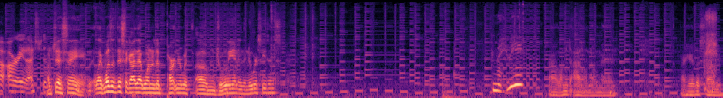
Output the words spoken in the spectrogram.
Uh, all right, Ashton. I'm just saying. Like, wasn't this the guy that wanted to partner with um, Julian in the newer seasons? Maybe. Oh, I'm, I don't know, man. I hear this. Um,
